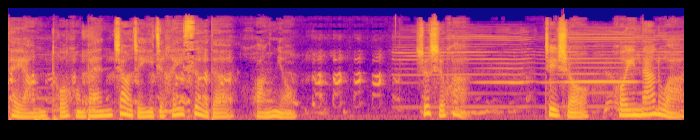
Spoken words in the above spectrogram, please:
太阳酡红般照着一只黑色的黄牛。说实话，这首《Hoi Nalua》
